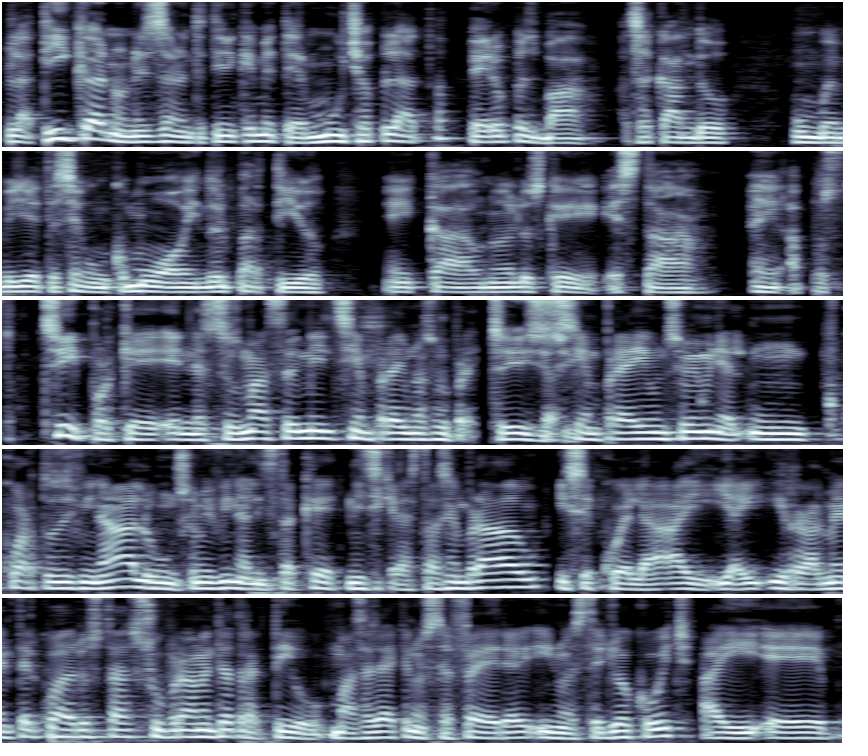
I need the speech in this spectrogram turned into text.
platica, no necesariamente tiene que meter mucha plata, pero pues va sacando un buen billete según cómo va viendo el partido eh, cada uno de los que está eh, apostando. Sí, porque en estos Masters 1000 siempre hay una sorpresa. Sí, sí, O sea, sí. Siempre hay un semifinal, un cuartos de final o un semifinalista que ni siquiera está sembrado y se cuela ahí. Y, ahí, y realmente el cuadro está supremamente atractivo. Más allá de que no esté Federer y no esté Djokovic, ahí eh,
